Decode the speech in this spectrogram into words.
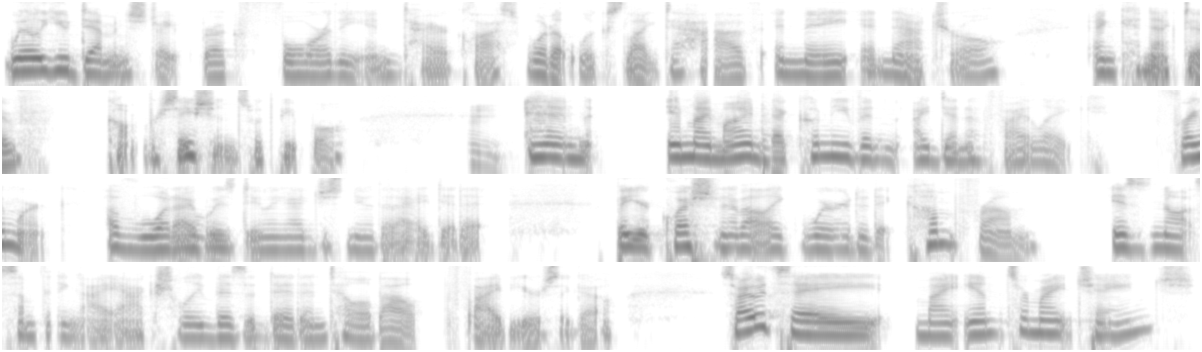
Will you demonstrate, Brooke, for the entire class what it looks like to have innate and natural and connective conversations with people? Mm. And in my mind, I couldn't even identify like framework of what I was doing. I just knew that I did it. But your question about like where did it come from is not something I actually visited until about five years ago. So I would say my answer might change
